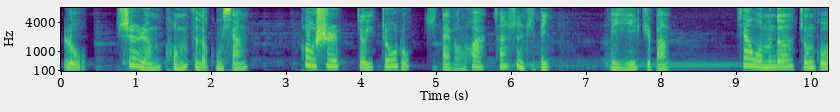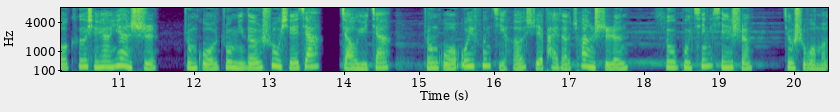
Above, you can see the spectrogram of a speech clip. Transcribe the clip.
鲁，圣人孔子的故乡。后世就以周鲁指代文化昌盛之地、礼仪之邦。像我们的中国科学院院士、中国著名的数学家、教育家。中国微分几何学派的创始人苏步青先生就是我们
